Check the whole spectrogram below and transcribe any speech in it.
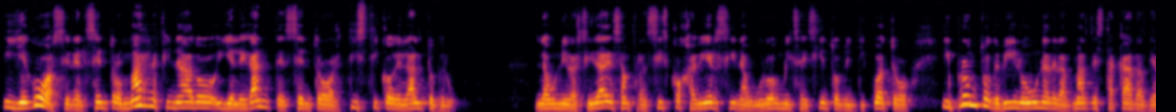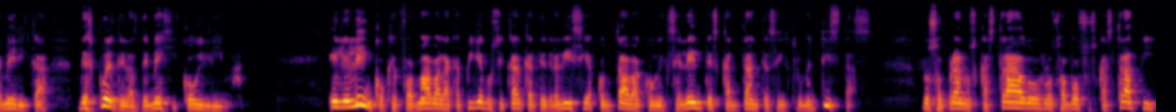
y llegó a ser el centro más refinado y elegante centro artístico del Alto Perú. La Universidad de San Francisco Javier se inauguró en 1624 y pronto devino una de las más destacadas de América después de las de México y Lima. El elenco que formaba la capilla musical catedralicia contaba con excelentes cantantes e instrumentistas. Los sopranos castrados, los famosos castrati,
